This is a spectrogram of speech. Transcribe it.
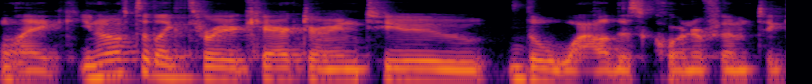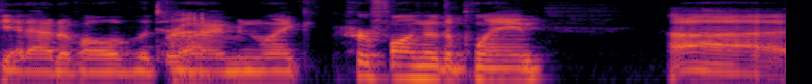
Like you don't have to like throw your character into the wildest corner for them to get out of all of the time. Right. And like her falling out of the plane uh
